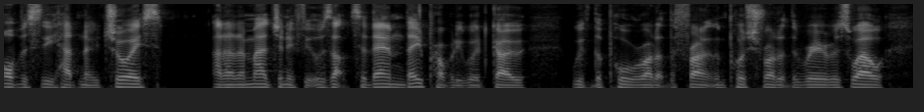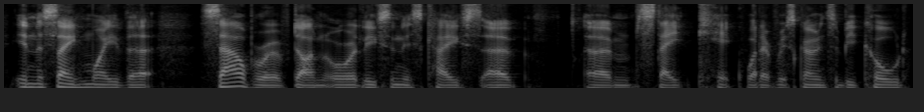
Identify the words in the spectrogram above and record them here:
obviously had no choice. And I'd imagine if it was up to them, they probably would go with the pull rod at the front and push rod at the rear as well, in the same way that Sauber have done, or at least in this case, uh, um, Stake Kick, whatever it's going to be called,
